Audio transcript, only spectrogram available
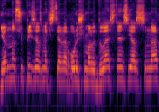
Yanına sürpriz yazmak isteyenler 13 numaralı The Last Dance yazsınlar.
